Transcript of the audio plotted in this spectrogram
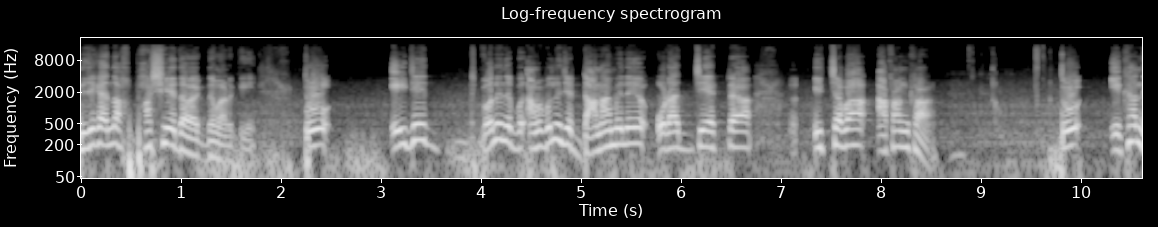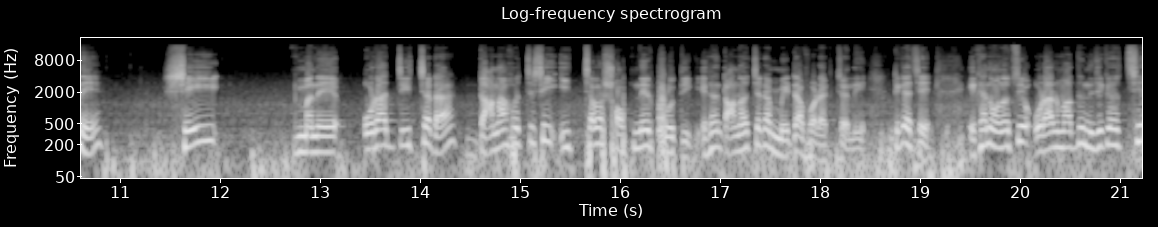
নিজেকে একদম ভাসিয়ে দাও একদম আর কি। তো এই যে বলি না আমরা বলি যে ডানা মেলে ওড়ার যে একটা ইচ্ছা বা আকাঙ্ক্ষা, তো এখানে সেই মানে ওরার যে ইচ্ছাটা, ডানা হচ্ছে সেই ইচ্ছা বা স্বপ্নের প্রতীক। এখানে ডানা হচ্ছে একটা মেটাফর অ্যাকচুয়ালি ঠিক আছে? এখানে মনে হচ্ছে ওড়ার মাধ্যমে নিজেকে হচ্ছে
